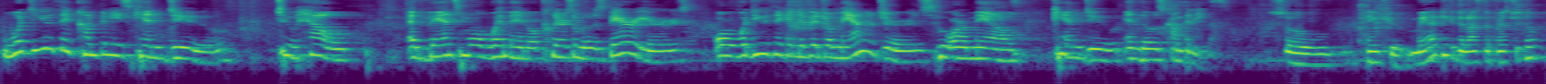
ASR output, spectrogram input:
what do you think companies can do to help advance more women or clear some of those barriers or what do you think individual managers who are males can do in those companies so thank you may i pick the last question though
